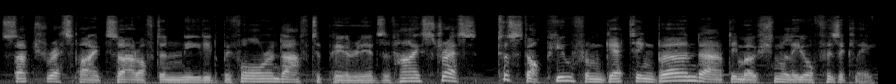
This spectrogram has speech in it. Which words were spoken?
Such respites are often needed before and after periods of high stress, to stop you from getting burned out emotionally or physically.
